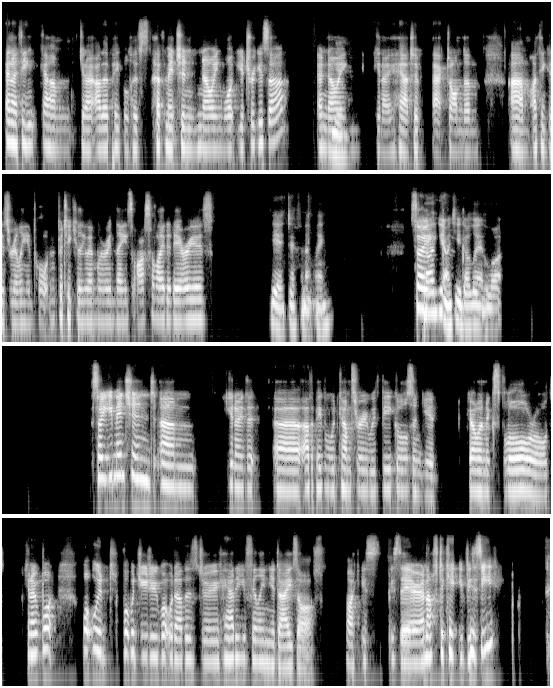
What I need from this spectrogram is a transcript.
and I think um, you know other people have have mentioned knowing what your triggers are and knowing yeah you know how to act on them um, i think is really important particularly when we're in these isolated areas. Yeah definitely. So no, yeah i did. I learned a lot. So you mentioned um, you know that uh, other people would come through with vehicles and you'd go and explore or you know what what would what would you do what would others do how do you fill in your days off like is is there enough to keep you busy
